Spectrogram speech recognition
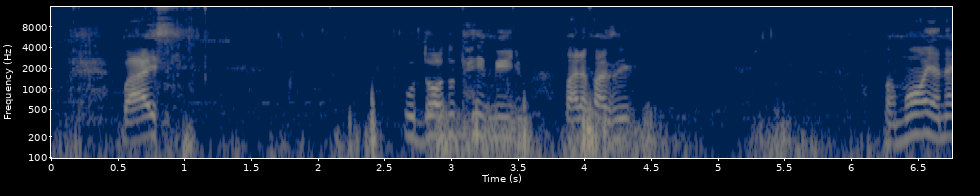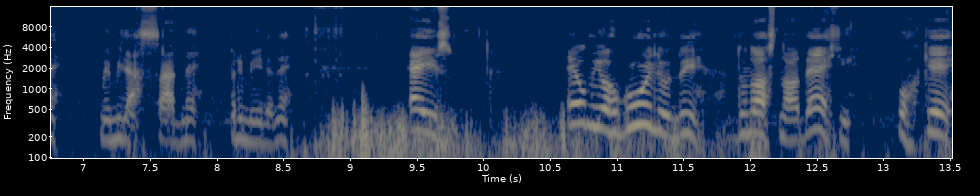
mas o dono tem milho para fazer pamonha, né? Milho assado, né? Primeira, né? É isso. Eu me orgulho de, do nosso Nordeste porque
